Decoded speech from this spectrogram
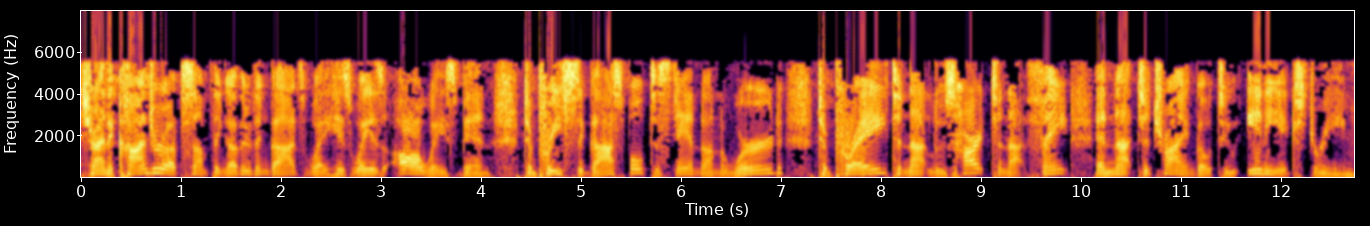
trying to conjure up something other than God's way. His way has always been to preach the gospel, to stand on the word, to pray, to not lose heart, to not faint, and not to try and go to any extreme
